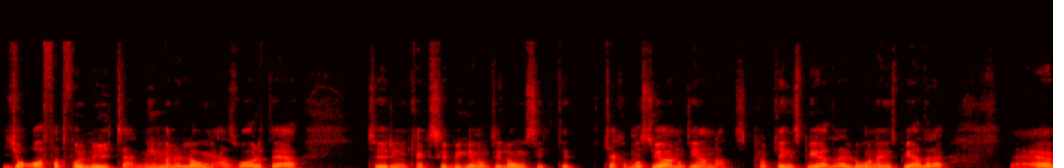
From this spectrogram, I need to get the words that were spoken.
ja, för att få en nytändning, men det långa svaret är Tyringe kanske ska bygga någonting långsiktigt. Kanske måste göra någonting annat. Plocka in spelare, låna in spelare. Eh,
